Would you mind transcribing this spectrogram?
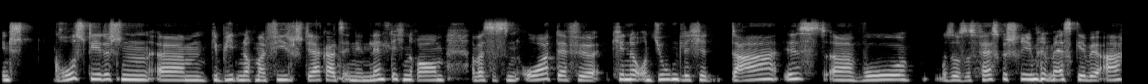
in großstädtischen ähm, Gebieten noch mal viel stärker als in den ländlichen Raum. Aber es ist ein Ort, der für Kinder und Jugendliche da ist, äh, wo, so ist es festgeschrieben im SGB VIII,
